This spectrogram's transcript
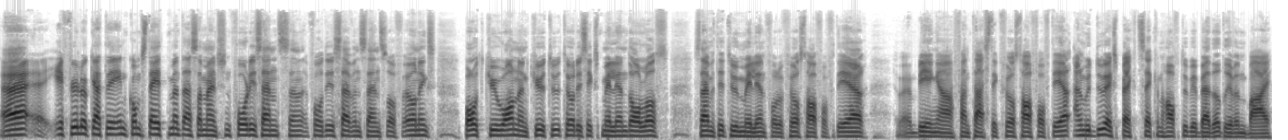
if you look at the income statement, as I mentioned, $0.40, $0.47 of earnings, both Q1 and Q2, $36 million, 72 million for the first half of the year, Uh, being a fantastic first half of the year. And we do expect second half to be better, driven by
